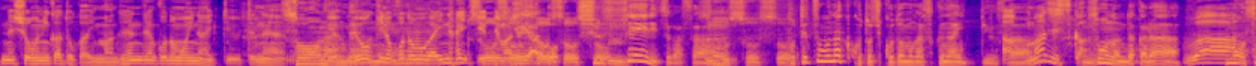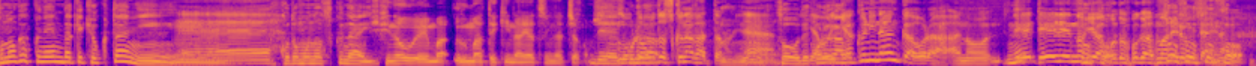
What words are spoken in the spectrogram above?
ね小児科とか今全然子供いないって言ってね。そうなんだよね。病気の子供がいないって言ってまいや、した。よあとそうそうそう。出生率がさ、そうそうそう。とてつもなく今年子供が少ないっていうさ。あマジっすか？そうなんだから、もうその学年だけ極端にえ子供の少ない。日の上馬馬的なやつになっちゃうかもしれない。もともと少なかったのにね。そう。でこれが俺逆になんかほらあの、ね。て停電の日は子供が生まれるみたいな。そうそうそうそう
